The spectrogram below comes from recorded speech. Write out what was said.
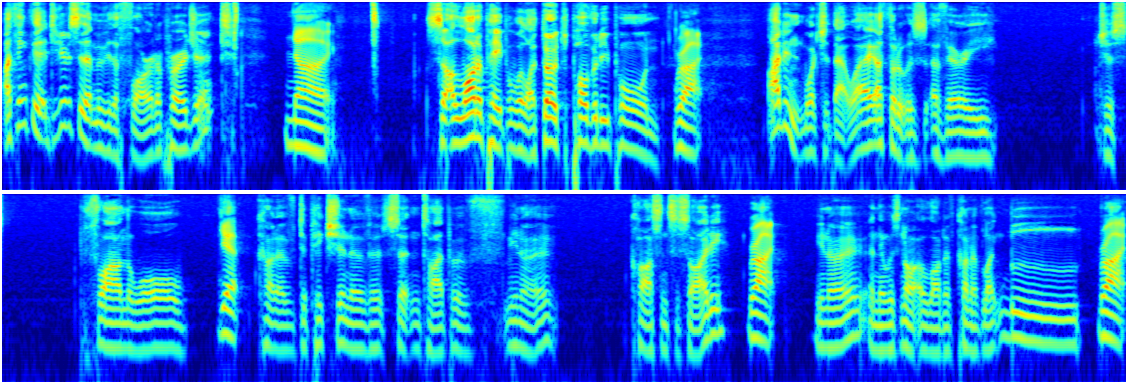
I think that. Did you ever see that movie, The Florida Project? No. So a lot of people were like, "That's poverty porn." Right. I didn't watch it that way. I thought it was a very just fly on the wall, Yeah. kind of depiction of a certain type of you know class in society, Right. you know. And there was not a lot of kind of like, boo, Right.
